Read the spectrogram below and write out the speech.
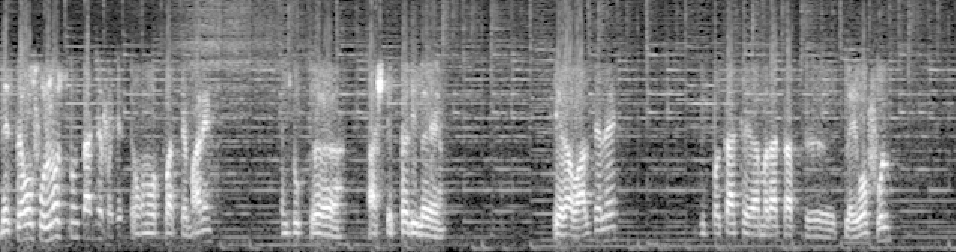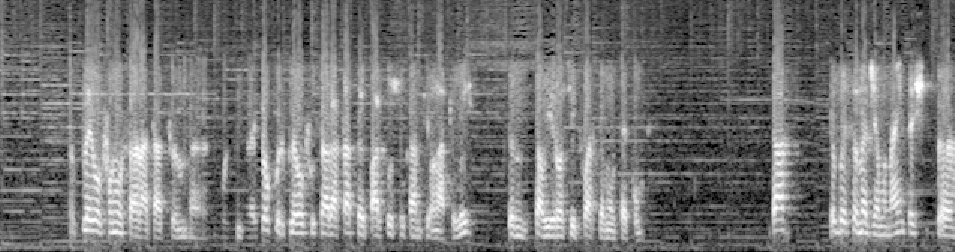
Despre oful nostru, într-adevăr, este un of foarte mare, pentru că așteptările erau altele. Din păcate am ratat uh, play-off-ul. Play-off-ul nu s-a ratat în uh, ultimele jocuri, play-off-ul s-a ratat pe parcursul campionatului, când s-au irosit foarte multe puncte. Dar trebuie să mergem înainte și să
